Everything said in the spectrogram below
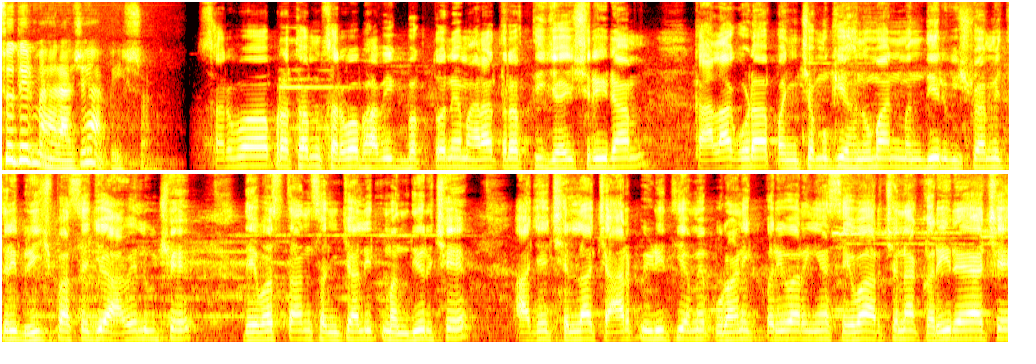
સુધીર મહારાજે આપી છે. સર્વપ્રથમ સર્વ ભાવિક ભક્તોને મારા તરફથી જય શ્રી રામ કાલાઘોડા પંચમુખી હનુમાન મંદિર વિશ્વામિત્રી બ્રિજ પાસે જે આવેલું છે, દેવસ્થાન સંચાલિત મંદિર છે. આજે છેલ્લા ચાર પેઢીથી અમે પુરાણિક પરિવાર અહીંયા સેવા અર્ચના કરી રહ્યા છે.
